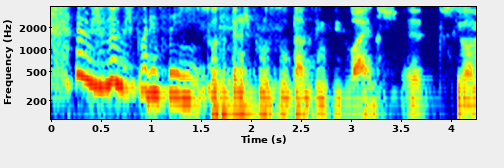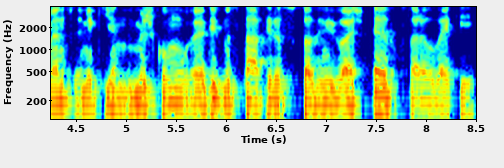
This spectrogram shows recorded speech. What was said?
Vamos, vamos por isso aí. Se fosse apenas por resultados individuais, uh, possivelmente a McKeon, mas como a Tidman está a ter resultados individuais a derrotar a Ledecky,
